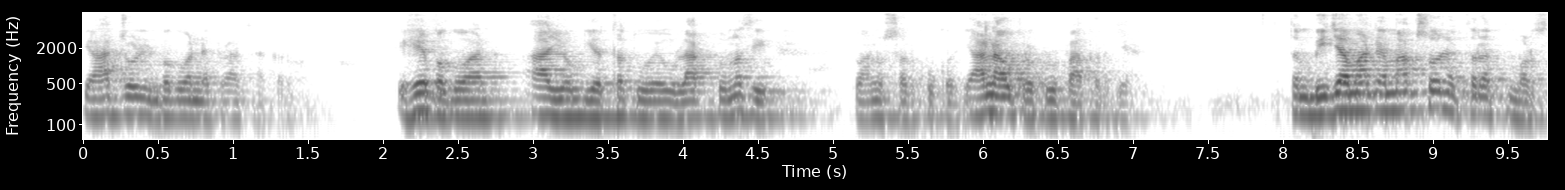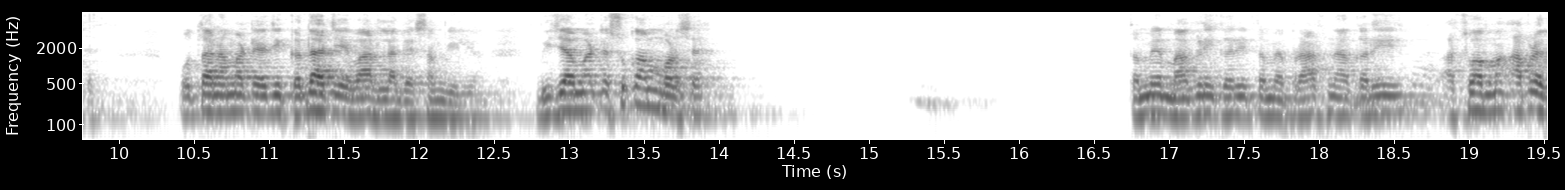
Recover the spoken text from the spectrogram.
ત્યાં હાથ જોડીને ભગવાનને પ્રાર્થના કરો. કે હે ભગવાન, આ યોગ્ય થતું એવું લાગતું નથી, તો આનું સરખું કરજે. આના ઉપર કૃપા કરજે. તમે બીજા માટે માગશો ને તરત મળશે. પોતાના માટે હજી કદાચ એ વાર લાગે, સમજી લ્યો. બીજા માટે શું કામ મળશે? તમે માગણી કરી, તમે પ્રાર્થના કરી, અથવા આપણે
